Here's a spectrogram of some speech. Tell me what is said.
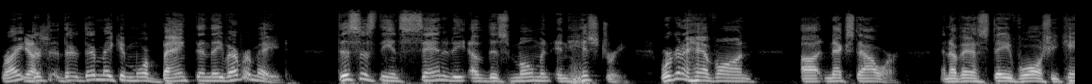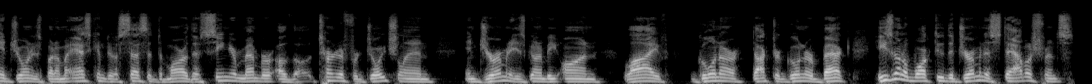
right? Yes. They're, they're they're making more bank than they've ever made. This is the insanity of this moment in history. We're going to have on uh, next hour, and I've asked Dave Walsh. He can't join us, but I'm going to ask him to assess it tomorrow. The senior member of the Alternative for Deutschland in Germany is going to be on live. Gunnar, Dr. Gunnar Beck. He's going to walk through the German establishment's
